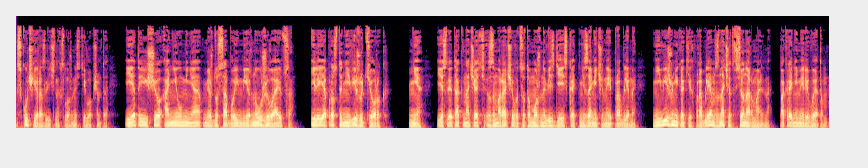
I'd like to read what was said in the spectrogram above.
С кучей различных сложностей, в общем-то. И это еще они у меня между собой мирно уживаются. Или я просто не вижу терок. Не, если так начать заморачиваться, то можно везде искать незамеченные проблемы – не вижу никаких проблем, значит все нормально. По крайней мере в этом.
